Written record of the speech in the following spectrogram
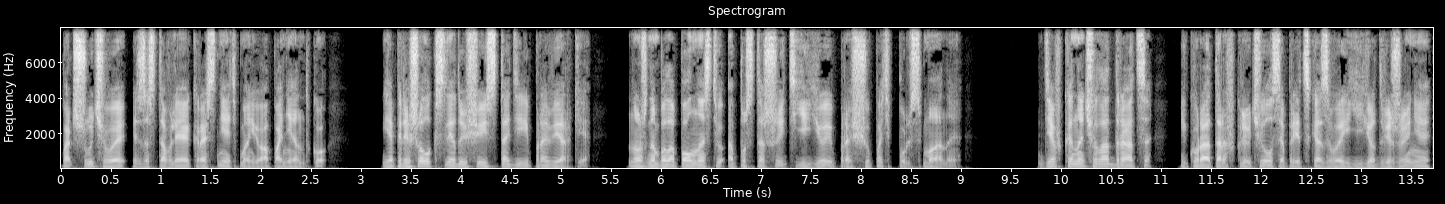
подшучивая и заставляя краснеть мою оппонентку. Я перешел к следующей стадии проверки. Нужно было полностью опустошить ее и прощупать пульс маны. Девка начала драться — и куратор включился, предсказывая ее движение,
